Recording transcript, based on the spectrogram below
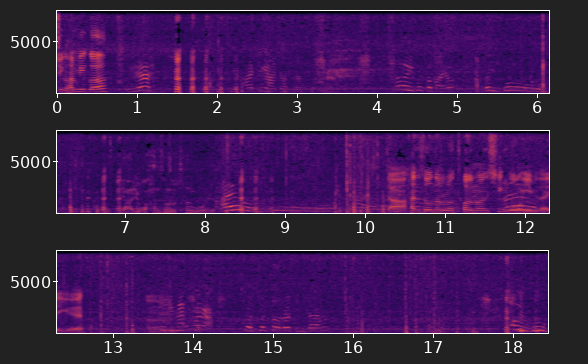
묵직합니까? 예. 아직 안 났어. 아이고, 이거 봐요. 아이고, 야, 요거 한 손으로 터는 거 올려. 아유. 아유. 자, 한 손으로 터는 신공입니다, 이게. 어, 여기 막혀라. 쩔쩔 떨어진다. 아이고.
